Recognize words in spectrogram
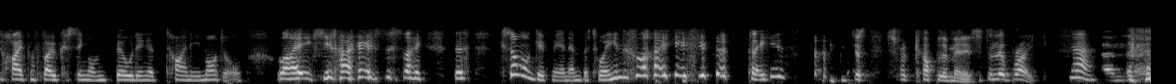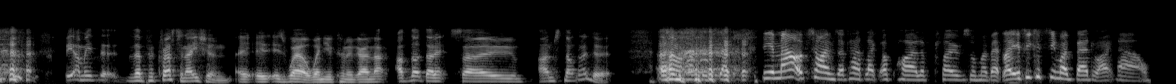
hyper focusing on building a tiny model. Like, you know, it's just like, the, someone give me an in between, like, please. just, just for a couple of minutes, just a little break. Yeah. Um, but I mean, the, the procrastination is, is, well when you're kind of going like, I've not done it, so I'm just not going to do it. Um, oh, the amount of times I've had like a pile of clothes on my bed, like if you could see my bed right now,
